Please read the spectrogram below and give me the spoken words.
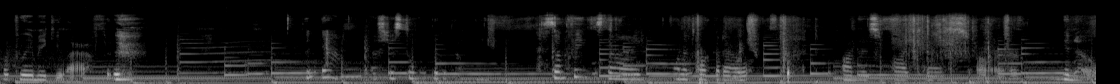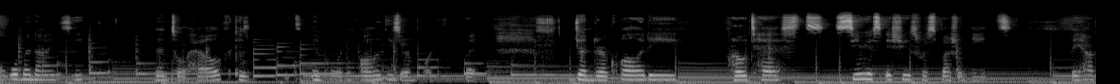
hopefully I make you laugh. but yeah, that's just a little bit about me. Some things that I want to talk about on this podcast are, you know, womanizing, mental health, because it's important. All of these are important, but gender equality, protests, serious issues for special needs. They have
